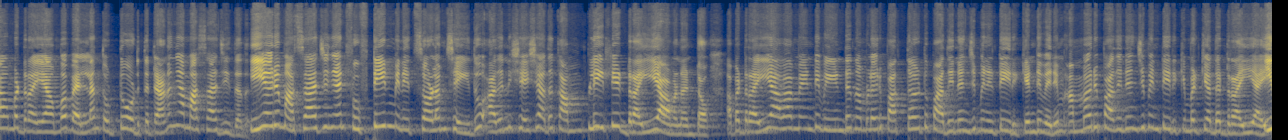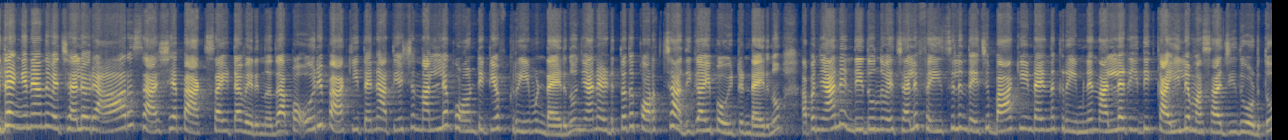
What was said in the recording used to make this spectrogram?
ആകുമ്പോൾ ഡ്രൈ ആകുമ്പോൾ വെള്ളം തൊട്ട് കൊടുത്തിട്ടാണ് ഞാൻ മസാജ് ചെയ്തത്. ഈ ഒരു മസാജ് ഞാൻ ഫിഫ്റ്റീൻ മിനിറ്റ്സോളം ചെയ്തു. അതിനുശേഷം അത് കംപ്ലീറ്റ്ലി ഡ്രൈ ആവണം കേട്ടോ. അപ്പൊ ഡ്രൈ ആവാൻ വേണ്ടി വീണ്ടും നമ്മൾ ഒരു പത്ത് ടു പതിനഞ്ച് മിനിറ്റ് ഇരിക്കേണ്ടി വരും. അമ്മ ഒരു പതിനഞ്ച് മിനിറ്റ് ഇരിക്കുമ്പോഴേക്കും അത് ഡ്രൈ ആയി. ഇതെങ്ങനെയാന്ന് വെച്ചാൽ ഒരു ആറ് സാഷെ പാക്സ് ആയിട്ടാണ് വരുന്നത്. അപ്പോൾ ഒരു പാക്കിൽ തന്നെ അത്യാവശ്യം നല്ല ക്വാണ്ടിറ്റി ഓഫ് ക്രീം ഉണ്ടായിരുന്നു. ഞാൻ എടുത്തത് കുറച്ച് അധികമായി പോയിട്ടുണ്ടായിരുന്നു. അപ്പോൾ ഞാൻ എന്ത് ചെയ്തു എന്ന് വെച്ചാൽ ഫേസിലും തേച്ച് ബാക്കി ഉണ്ടായിരുന്ന ക്രീമിനെ നല്ല രീതിയിൽ കയ്യിൽ മസാജ് ചെയ്ത് കൊടുത്തു.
